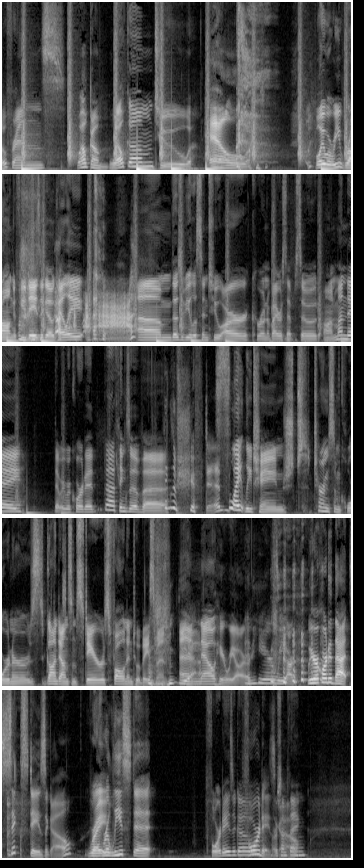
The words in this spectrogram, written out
Hello, friends. Welcome. Welcome to Hell. Boy, were we wrong a few days ago, Kelly. um, those of you listen to our coronavirus episode on Monday that we recorded, uh, things have uh, Things have shifted. slightly changed, turned some corners, gone down some stairs, fallen into a basement, Yeah. and now here we are. And here we are. we recorded that six days ago. Right, Released it four days ago, Four days or ago. something.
